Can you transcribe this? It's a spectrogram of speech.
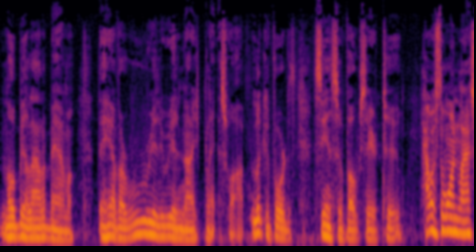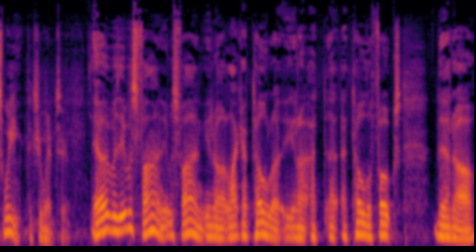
Mobile, Alabama, they have a really, really nice plant swap. Looking forward to seeing some folks there too. How was the one last week that you went to? Yeah, it was it was fun. It was fun. You know, like I told uh, you know, I, I, I told the folks that. Uh,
